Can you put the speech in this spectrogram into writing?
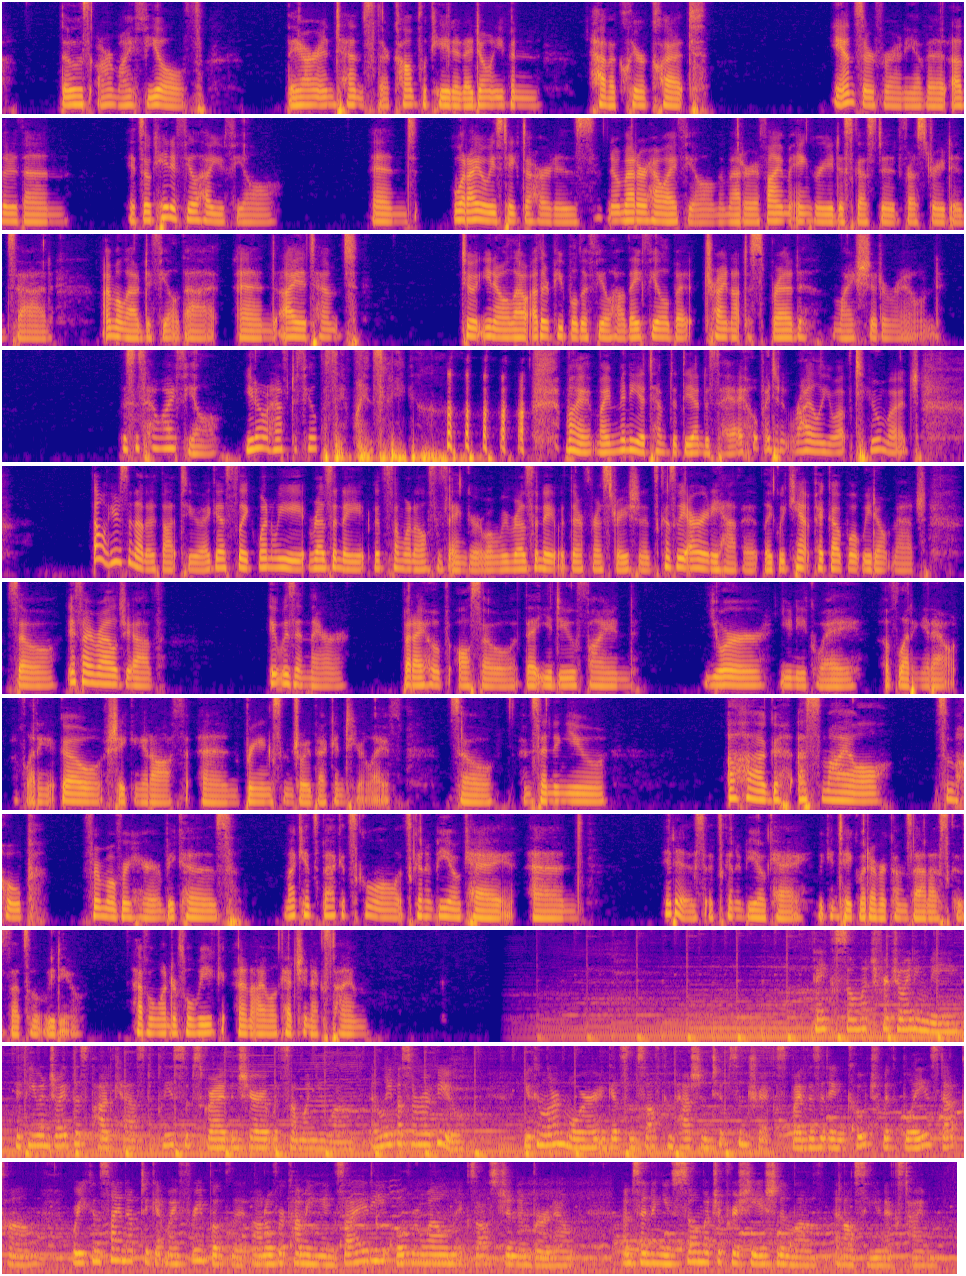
those are my feels. They are intense. They're complicated. I don't even have a clear cut answer for any of it other than it's okay to feel how you feel. And what I always take to heart is no matter how I feel, no matter if I'm angry, disgusted, frustrated, sad, I'm allowed to feel that. And I attempt to, you know, allow other people to feel how they feel, but try not to spread my shit around. This is how I feel. You don't have to feel the same way as me. my my mini attempt at the end to say, I hope I didn't rile you up too much. Oh, here's another thought too. I guess like when we resonate with someone else's anger, when we resonate with their frustration, it's because we already have it. Like we can't pick up what we don't match. So if I riled you up, it was in there. But I hope also that you do find your unique way of letting it out, of letting it go, shaking it off, and bringing some joy back into your life. So I'm sending you a hug, a smile, some hope from over here because my kid's back at school. It's going to be okay. And it is. It's going to be okay. We can take whatever comes at us because that's what we do. Have a wonderful week, and I will catch you next time. Thanks so much for joining me. If you enjoyed this podcast, please subscribe and share it with someone you love, and leave us a review. You can learn more and get some self compassion tips and tricks by visiting coachwithblaze.com, where you can sign up to get my free booklet on overcoming anxiety, overwhelm, exhaustion, and burnout. I'm sending you so much appreciation and love, and I'll see you next time.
